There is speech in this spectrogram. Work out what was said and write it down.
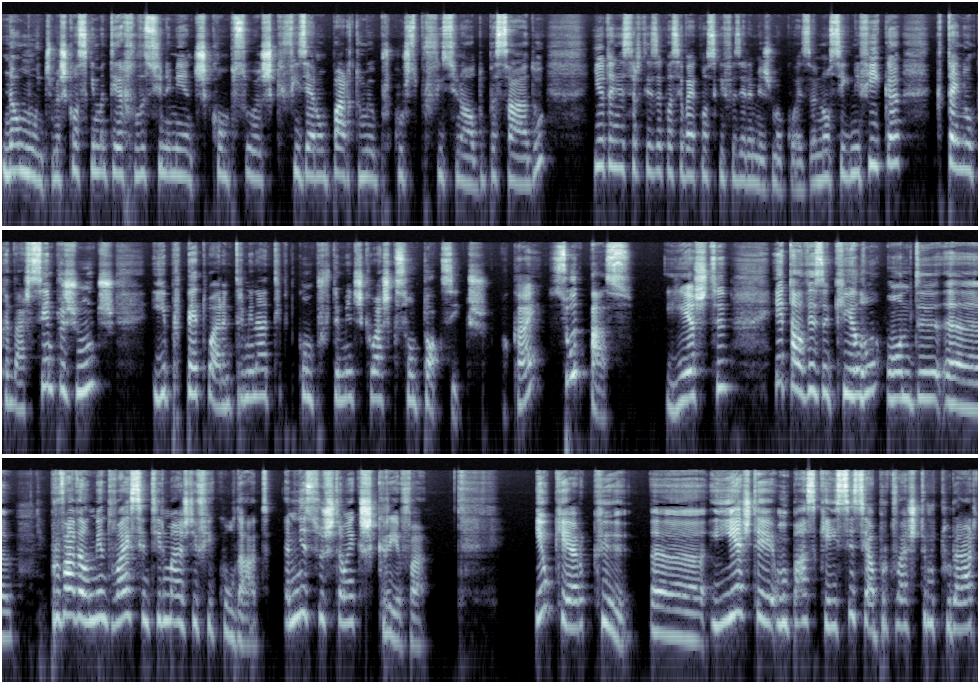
não muitos, mas consegui manter relacionamentos com pessoas que fizeram parte do meu percurso profissional do passado e eu tenho a certeza que você vai conseguir fazer a mesma coisa. Não significa que tenham que andar sempre juntos e a perpetuar determinado tipo de comportamentos que eu acho que são tóxicos, ok? Segundo passo, e este é talvez aquele onde uh, provavelmente vai sentir mais dificuldade. A minha sugestão é que escreva. Eu quero que, uh, e este é um passo que é essencial porque vai estruturar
